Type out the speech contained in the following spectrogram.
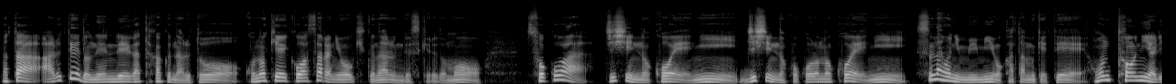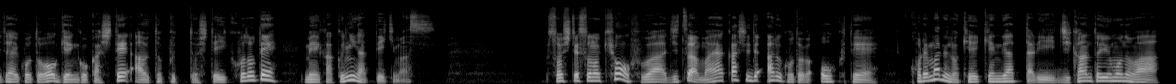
またある程度年齢が高くなるとこの傾向はさらに大きくなるんですけれどもそこは自身の声に自身の心の声に素直に耳を傾けて本当にやりたいことを言語化してアウトプットしていくことで明確になっていきます。そしてその恐怖は実はまやかしであることが多くてこれまでの経験であったり時間というものは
